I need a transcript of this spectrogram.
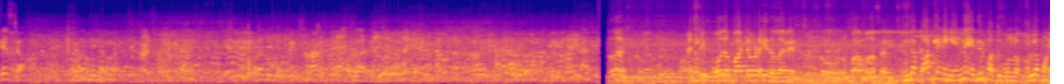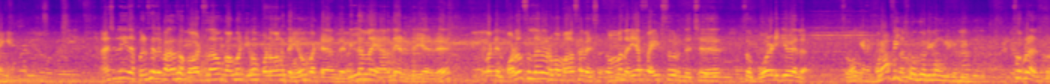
வேஸ்டா படம் எப்படி படம் எப்படி நல்லா இருக்கு. ஆக்சுவலி போத பாட்டை விட இது நல்லாவே இருந்துச்சு. ஸோ ரொம்ப இருந்துச்சு. இந்த பாட்டில் நீங்கள் என்ன எதிர்பார்த்து உள்ள உள்ள போனீங்க? ஆக்சுவலி இந்த பெருசாக பார்க்க காட்ஸ்லாம் அவங்க அவங்க டீமாக பண்ணுவாங்க தெரியும். பட் அந்த வில்லன்லாம் யாருன்னு எனக்கு தெரியாது. பட் படம் ஃபுல்லாகவே ரொம்ப மாசாக இருந்துச்சு. ரொம்ப நிறைய ஃபைட்ஸும் இருந்துச்சு. ஸோ போர் அடிக்கவே இல்லை. ஸோ கிராஃபிக்ஸ் பொறுத்த வரைக்கும் உங்களுக்கு எப்படி இருந்தது? சூப்பராக இருந்துச்சு.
